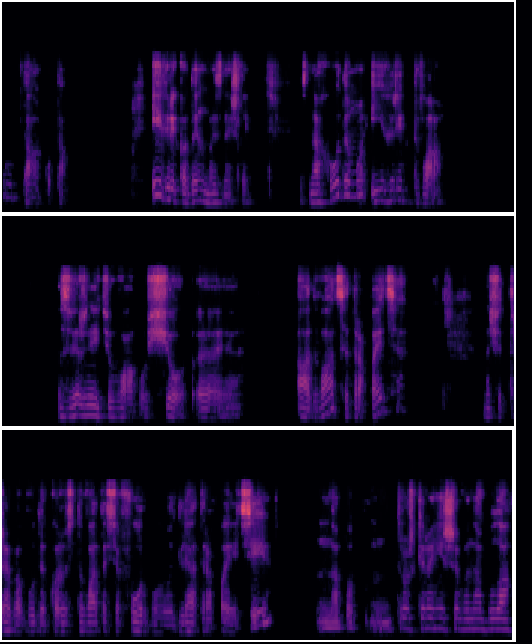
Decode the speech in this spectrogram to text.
Отак, отак. Y1 ми знайшли. Знаходимо Y2. Зверніть увагу, що е, А2 це трапеція. Значить, треба буде користуватися формулою для трапеції. Трошки раніше вона була,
